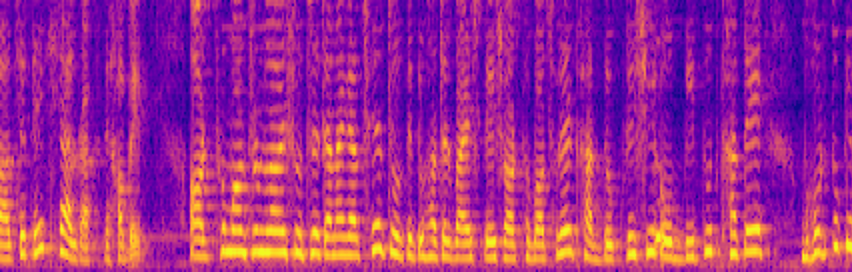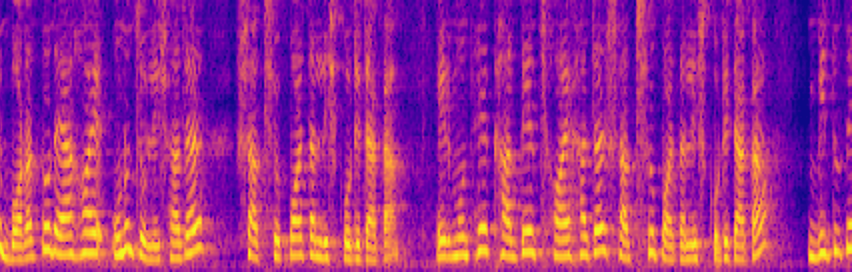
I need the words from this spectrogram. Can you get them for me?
বাজেটে খেয়াল রাখতে হবে। অর্থ মন্ত্রণালয় সূত্রে জানা গেছে, চলতি দু হাজার বাইশ তেইশ অর্থ বছরে খাদ্য, কৃষি ও বিদ্যুৎ খাতে ভর্তুকি বরাদ্দ দেওয়া হয় উনচল্লিশ হাজার সাতশো পঁয়তাল্লিশ কোটি টাকা। এর মধ্যে খাদ্যে ছয় হাজার সাতশো পঁয়তাল্লিশ কোটি টাকা, বিদ্যুতে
